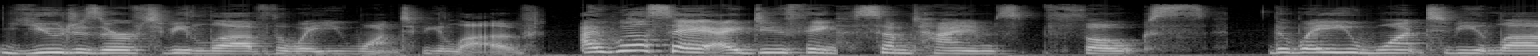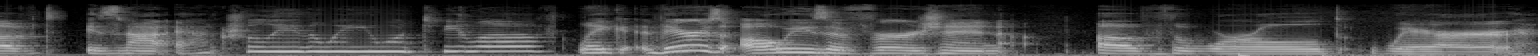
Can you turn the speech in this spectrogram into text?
you deserve to be loved the way you want to be loved. I will say I do think sometimes folks the way you want to be loved is not actually the way you want to be loved. Like there is always a version of the world where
